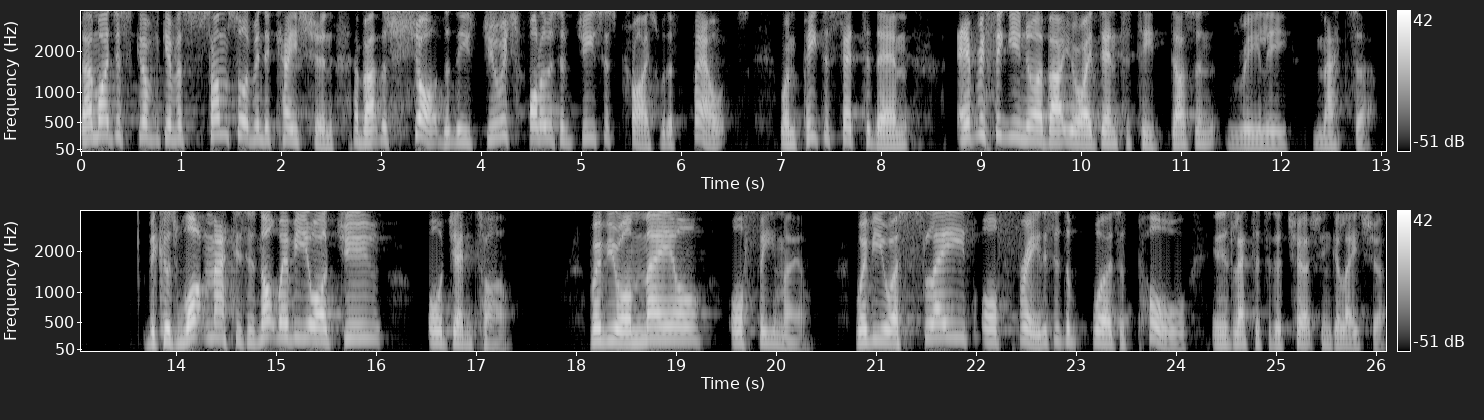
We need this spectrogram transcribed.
That might just give, give us some sort of indication about the shock that these Jewish followers of Jesus Christ would have felt when Peter said to them, Everything you know about your identity doesn't really matter. Because what matters is not whether you are Jew or Gentile, whether you're male or female, whether you are slave or free. This is the words of Paul in his letter to the church in Galatia.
